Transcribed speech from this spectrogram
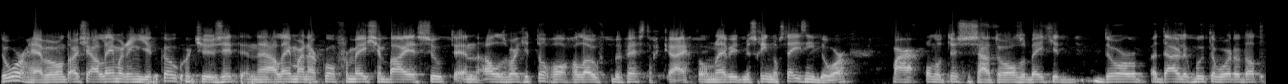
doorhebben. Want als je alleen maar in je kokertje zit en uh, alleen maar naar confirmation bias zoekt en alles wat je toch al gelooft bevestigd krijgt, dan heb je het misschien nog steeds niet door. Maar ondertussen zou het wel eens een beetje door, duidelijk moeten worden dat,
